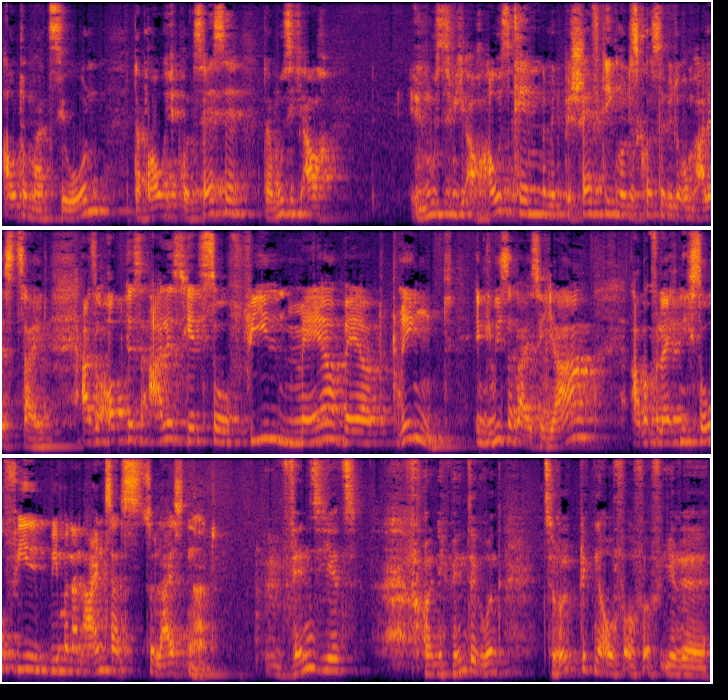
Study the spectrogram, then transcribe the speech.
Automation, da brauche ich Prozesse, da muss ich auch ich muss mich auch auskennen, damit beschäftigen und das kostet wiederum alles Zeit. Also ob das alles jetzt so viel Mehrwert bringt, in gewisser Weise ja, aber vielleicht nicht so viel, wie man an Einsatz zu leisten hat. Wenn Sie jetzt von dem Hintergrund zurückblicken auf, auf, auf Ihre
